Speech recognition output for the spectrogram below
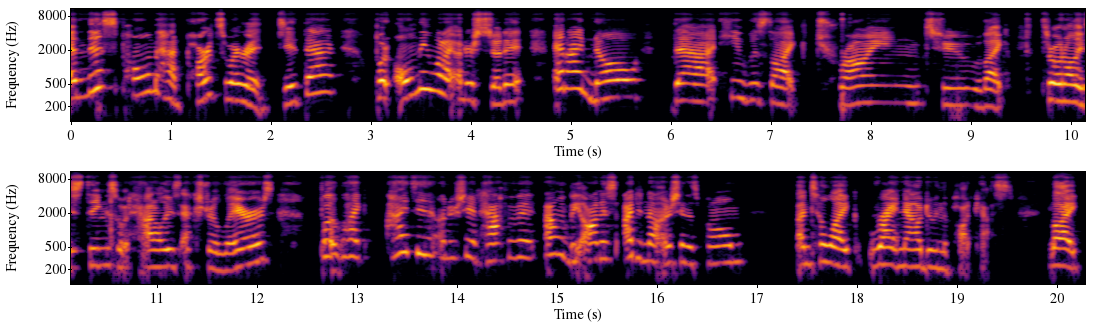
And this poem had parts where it did that, but only when I understood it. And I know that he was like trying to like throw in all these things so it had all these extra layers, but like I didn't understand half of it. I'm gonna be honest, I did not understand this poem until like right now doing the podcast. Like,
